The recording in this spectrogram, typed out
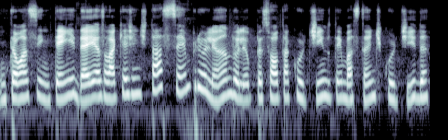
Então, assim, tem ideias lá que a gente está sempre olhando. O pessoal está curtindo, tem bastante curtida.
